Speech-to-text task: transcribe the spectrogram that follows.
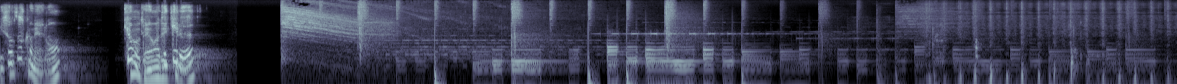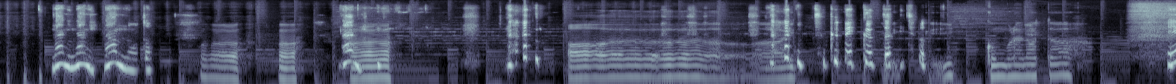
磯つくねの？今日電話できる？なになに何の音？あーあ何？ー、あーあー、つくねくん大丈夫一個もらえなかった。え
